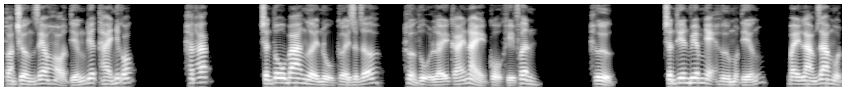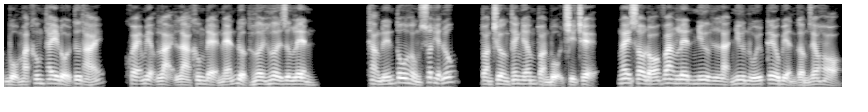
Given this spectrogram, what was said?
toàn trường gieo họ tiếng điếc thai nhức góc hh trần tô ba người nụ cười rực rỡ, hưởng thụ lấy cái này cổ khí phân hừ. Trần thiên viêm nhẹ hừ một tiếng, bày làm ra một bộ mặt không thay đổi tư thái khoe miệng lại là không đè nén được hơi hơi dâng lên. Thằng đến tô hồng xuất hiện lúc, toàn trường thanh âm toàn bộ trì trệ, ngay sau đó vang lên như là như núi kêu biển gầm reo họ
